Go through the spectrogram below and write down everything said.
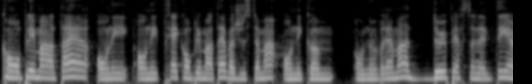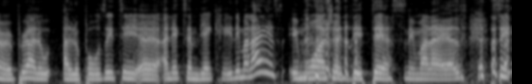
complémentaires. On est, on est très complémentaires parce que justement, on est comme on a vraiment deux personnalités un peu à l'opposé. Tu sais, euh, Alex aime bien créer des malaises et moi, je déteste les malaises. C'est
